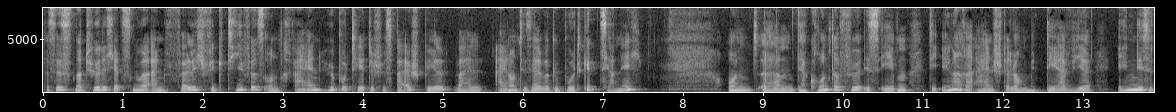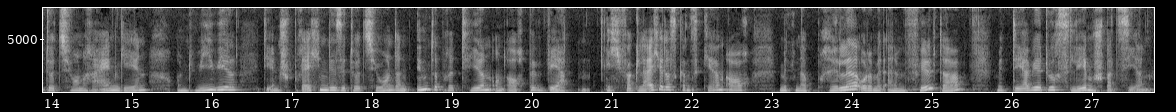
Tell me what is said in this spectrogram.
Das ist natürlich jetzt nur ein völlig fiktives und rein hypothetisches Beispiel, weil ein und dieselbe Geburt gibt es ja nicht. Und ähm, der Grund dafür ist eben die innere Einstellung, mit der wir in die Situation reingehen und wie wir die entsprechende Situation dann interpretieren und auch bewerten. Ich vergleiche das ganz gern auch mit einer Brille oder mit einem Filter, mit der wir durchs Leben spazieren.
